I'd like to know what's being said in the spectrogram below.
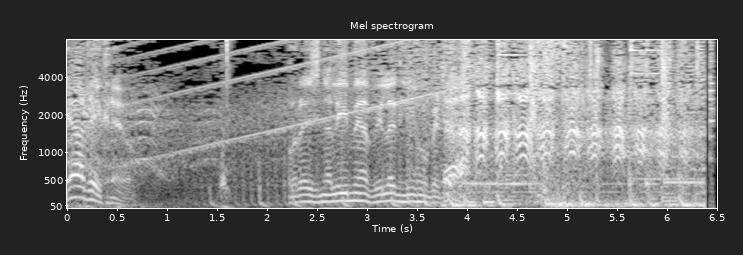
क्या देख रहे हो? ओरिजिनली मैं विलन ही हूँ बेटा।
